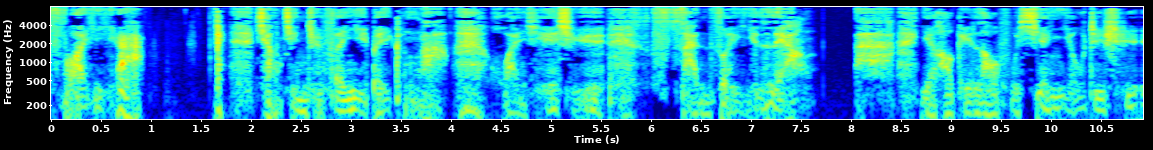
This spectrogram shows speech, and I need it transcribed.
所以呀、想进去分一杯羹啊，换些许散碎银两啊，也好给老夫仙游之时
